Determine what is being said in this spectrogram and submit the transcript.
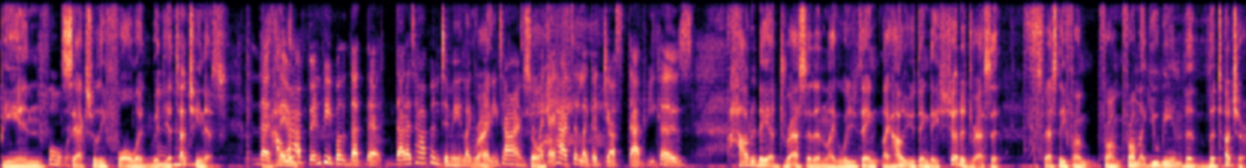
being Forward. sexually forward with your mm-hmm. touchiness? that how there would- have been people that that that has happened to me like Right. many times So and like I had to like adjust that because How did they address it, and like, what do you think? Like, how do you think they should address it, especially from from from like you being the the toucher?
